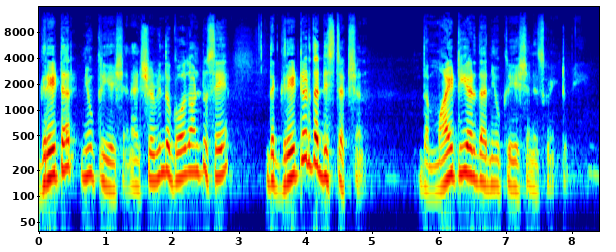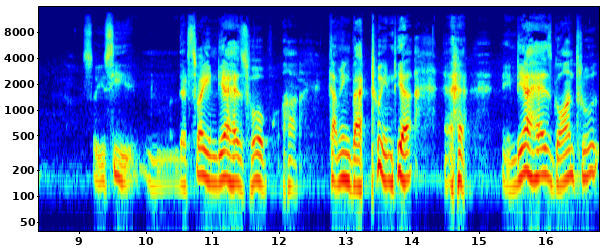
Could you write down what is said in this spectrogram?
greater new creation. And Sri goes on to say, the greater the destruction, the mightier the new creation is going to be. So you see, mm, that's why India has hope. Uh, coming back to India, India has gone through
